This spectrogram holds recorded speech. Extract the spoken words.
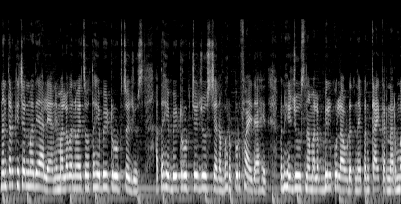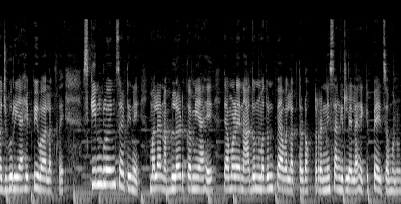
नंतर किचनमध्ये आले आणि मला बनवायचं होतं हे बीटरूटचं ज्यूस. आता हे बीटरूटचे ज्यूसच्या ना भरपूर फायदे आहेत पण हे ज्यूस ना मला बिलकुल आवडत नाही. पण काय करणार? मजबुरी आहे पिवावं लागतंय. स्किन ग्लोईंगसाठी नाही मला ना ब्लड कमी आहे त्यामुळे ना अधूनमधून प्यावं लागतं. डॉक्टरांनी सांगितलेलं आहे की प्यायचं म्हणून.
